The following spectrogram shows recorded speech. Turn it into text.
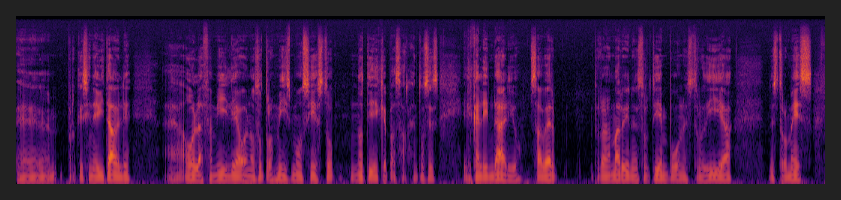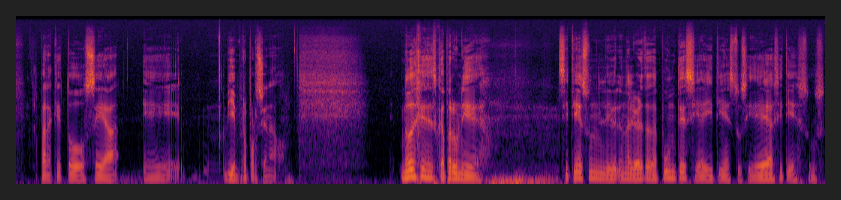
eh, porque es inevitable, o la familia o nosotros mismos y esto no tiene que pasar. Entonces, el calendario, saber programar bien nuestro tiempo, nuestro día, nuestro mes, para que todo sea eh, bien proporcionado. No dejes de escapar una idea. Si tienes una libreta de apuntes y ahí tienes tus ideas y tienes tus,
